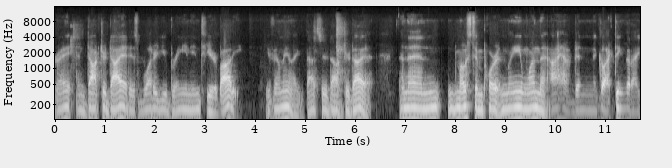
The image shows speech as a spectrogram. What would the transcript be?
right? And Dr. Diet is what are you bringing into your body? You feel me? Like that's your Dr. Diet. And then, most importantly, one that I have been neglecting that I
